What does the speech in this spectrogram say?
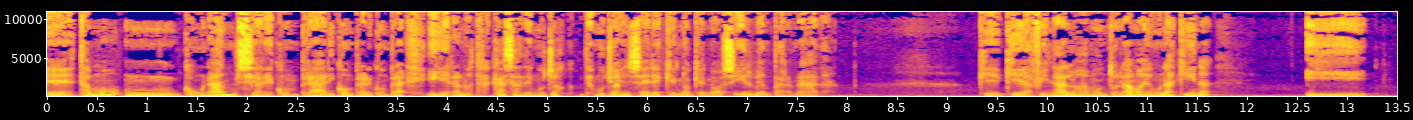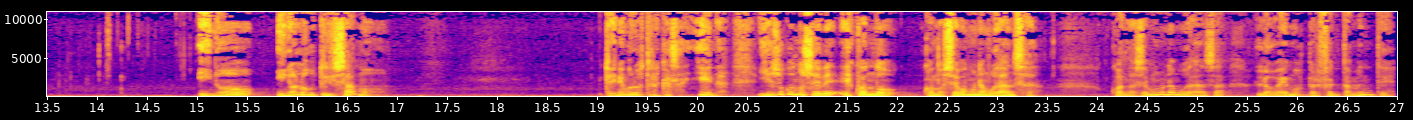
Eh, estamos mm, con una ansia de comprar y comprar y comprar y llenar nuestras casas de muchos de muchos enseres que no que no sirven para nada que, que al final los amontonamos en una esquina y, y, no, y no los utilizamos. Tenemos nuestras casas llenas. Y eso cuando se ve es cuando, cuando hacemos una mudanza. Cuando hacemos una mudanza lo vemos perfectamente.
